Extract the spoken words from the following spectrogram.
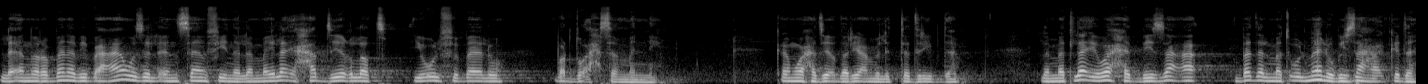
لأن ربنا بيبقى عاوز الإنسان فينا لما يلاقي حد يغلط يقول في باله برضو أحسن مني. كم واحد يقدر يعمل التدريب ده؟ لما تلاقي واحد بيزعق بدل ما تقول ماله بيزعق كده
